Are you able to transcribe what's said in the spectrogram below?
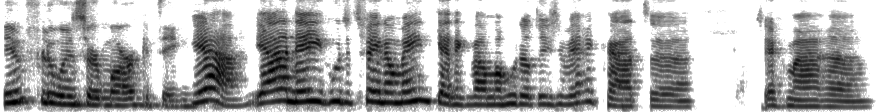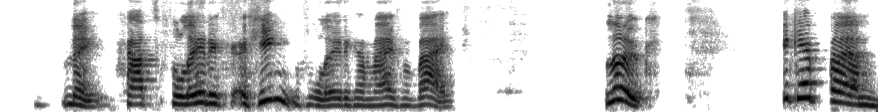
Influencer marketing. Ja, ja, nee, goed, het fenomeen ken ik wel, maar hoe dat in zijn werk gaat, uh, zeg maar, nee, gaat volledig, ging volledig aan mij voorbij. Leuk. Ik heb ehm,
